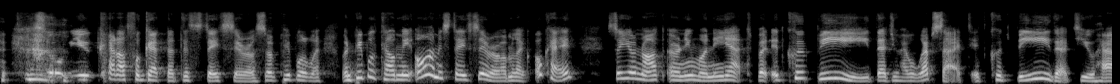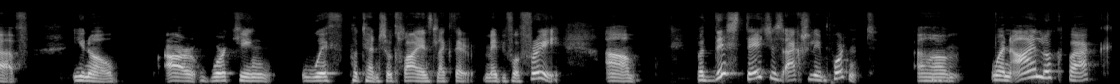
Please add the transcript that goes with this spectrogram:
so you cannot forget that this stage zero. So people when, when people tell me, "Oh, I'm in stage zero, I'm like, "Okay, so you're not earning money yet, but it could be that you have a website. It could be that you have, you know, are working with potential clients like they're maybe for free. Um, but this stage is actually important. Um, mm. When I look back,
